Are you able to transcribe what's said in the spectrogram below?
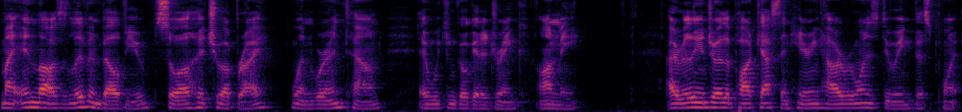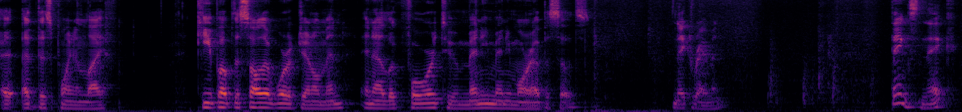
My in-laws live in Bellevue, so I'll hit you up, Rye, when we're in town and we can go get a drink on me. I really enjoy the podcast and hearing how everyone is doing this point at this point in life. Keep up the solid work, gentlemen, and I look forward to many, many more episodes. Nick Raymond. Thanks, Nick.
